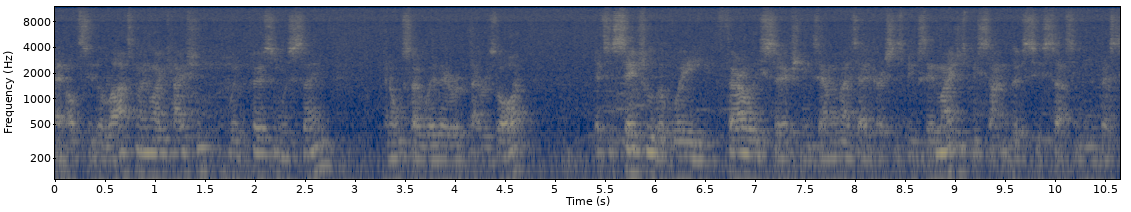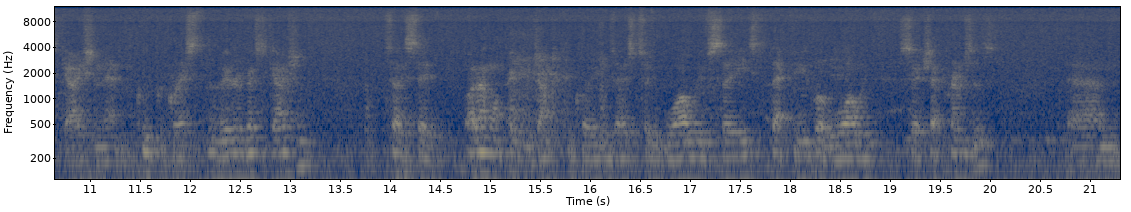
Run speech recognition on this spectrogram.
and obviously the last known location where the person was seen and also where they, re- they reside. It's essential that we thoroughly search and examine those addresses because there may just be something that assists us in the investigation and could progress the murder investigation. So as I said, I don't want people to jump to conclusions as to why we've seized that vehicle or why we've searched that premises. Um,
